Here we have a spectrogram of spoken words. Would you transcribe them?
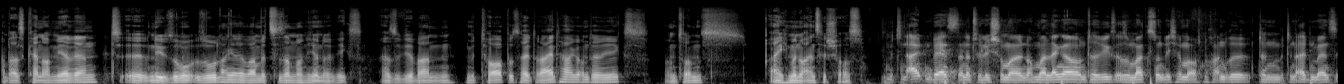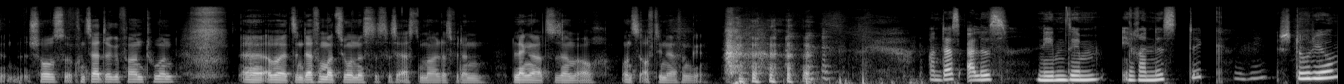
Aber es kann noch mehr werden. Und, äh, nee, so, so lange waren wir zusammen noch nicht unterwegs. Also wir waren mit Torpus halt drei Tage unterwegs und sonst eigentlich immer nur Einzelshows. Mit den alten Bands dann natürlich schon mal noch mal länger unterwegs. Also Max und ich haben auch noch andere dann mit den alten Bands Shows, Konzerte gefahren, Touren. Äh, aber jetzt in der Formation ist es das erste Mal, dass wir dann länger zusammen auch uns auf die Nerven gehen. und das alles neben dem Iranistik-Studium.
